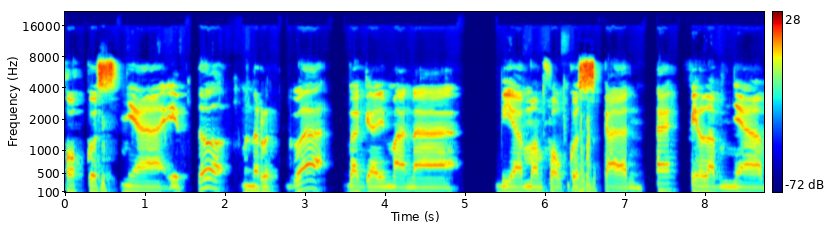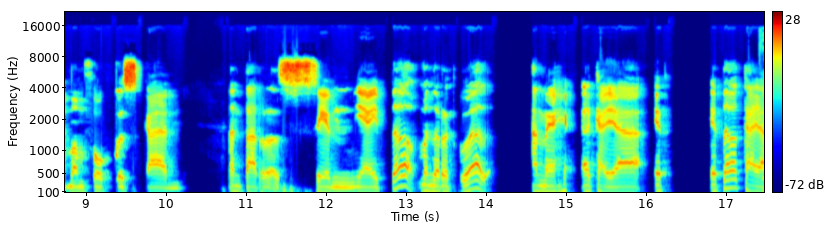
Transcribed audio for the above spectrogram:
fokusnya itu menurut gua bagaimana dia memfokuskan eh filmnya memfokuskan antar scene-nya itu menurut gua aneh eh, kayak it, itu kayak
